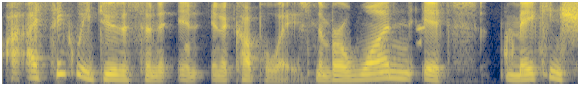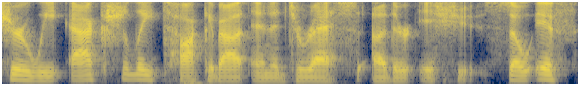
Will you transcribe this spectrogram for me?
I think we do this in, in, in a couple ways. Number one, it's making sure we actually talk about and address other issues. So if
